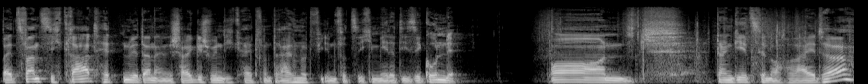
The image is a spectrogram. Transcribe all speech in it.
Bei 20 Grad hätten wir dann eine Schallgeschwindigkeit von 344 Meter die Sekunde. Und dann geht's hier noch weiter.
